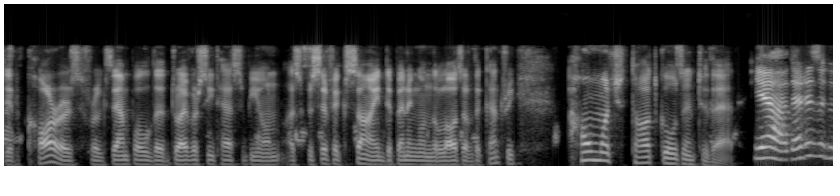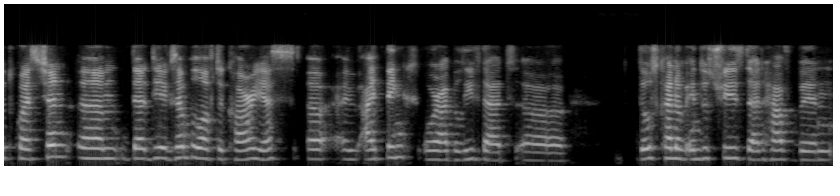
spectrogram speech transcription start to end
their cars. For example, the driver's seat has to be on a specific side depending on the laws of the country how much thought goes into that? Yeah, that is a good question. Um, that the example of the car, yes, uh, I, I, think or I believe that uh, those kind of industries that have been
